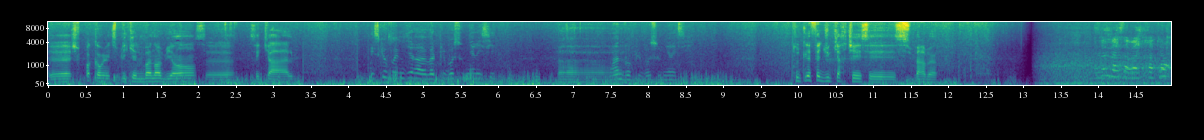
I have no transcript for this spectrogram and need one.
euh, Je sais pas comment expliquer une bonne ambiance, euh, c'est calme. Est-ce que vous pouvez me dire euh, votre plus beau souvenir ici Un de vos plus beaux souvenirs ici Toutes les fêtes du quartier, c'est super bien. Celle-là, ça va être à toi.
